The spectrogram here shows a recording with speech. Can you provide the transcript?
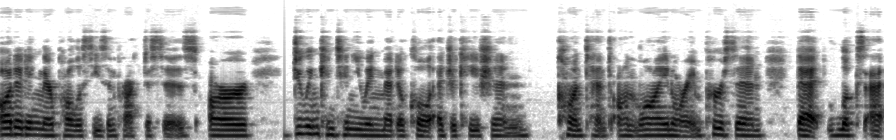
auditing their policies and practices, are doing continuing medical education content online or in person that looks at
